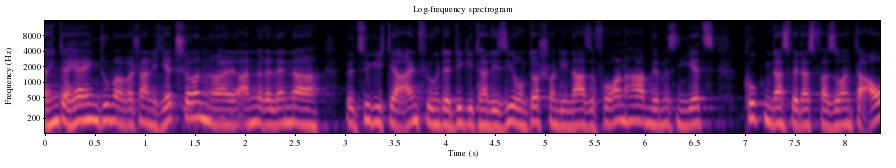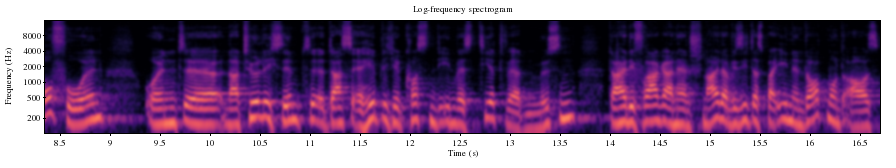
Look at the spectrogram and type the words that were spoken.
hinterherhängen tun wir wahrscheinlich jetzt schon, weil andere Länder bezüglich der Einführung der Digitalisierung doch schon die Nase vorn haben. Wir müssen jetzt gucken, dass wir das Versäumte aufholen. Und äh, natürlich sind das erhebliche Kosten, die investiert werden müssen. Daher die Frage an Herrn Schneider, wie sieht das bei Ihnen in Dortmund aus?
